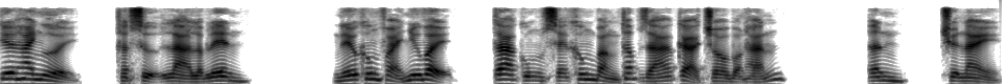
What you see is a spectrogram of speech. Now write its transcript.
Kia hai người, thật sự là lập lên. Nếu không phải như vậy, ta cũng sẽ không bằng thấp giá cả cho bọn hắn. Ân, chuyện này,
